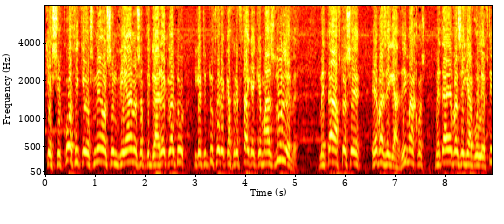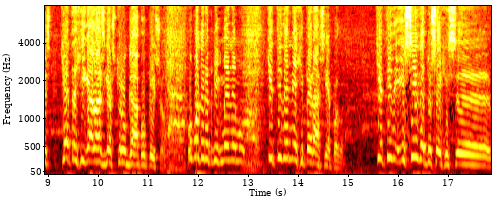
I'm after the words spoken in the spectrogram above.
και σηκώθηκε ως νέος Ινδιάνος από την καρέκλα του γιατί του φέρε καθρεφτάκια και μας δούλευε μετά αυτό σε έβαζε για δήμαρχος μετά έβαζε για βουλευτής και έτρεχε γαλάζια στρούγκα από πίσω. Οπότε ρε πνιγμένε μου και τι δεν έχει περάσει από εδώ; Και τι, εσύ δεν τους έχεις ε,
